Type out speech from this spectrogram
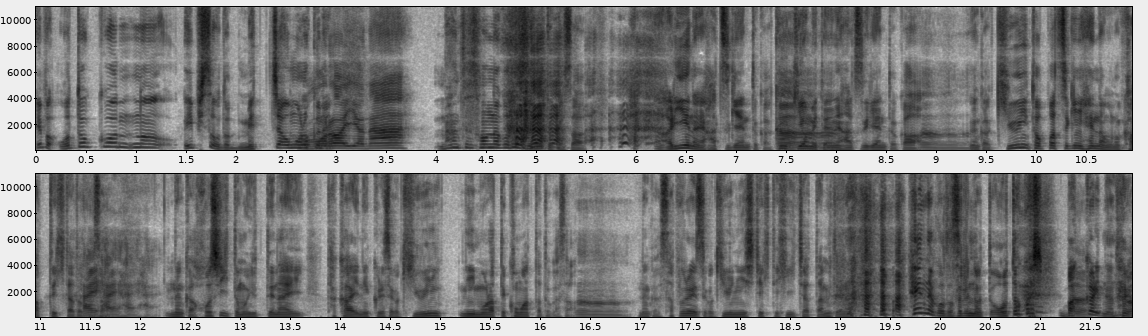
やっぱ男のエピソードめっちゃおおもろくない？もろいよな。なんでそんなことする？とかさ あありえない発言とか空気読めてない発言とうか、なんか急に突発的に変なもの買ってきたとはいかさ、なんか欲しいとも言ってない高いネックレスが急にもらって困ったとかさ、なんかサプライズが急にしてきて引いちゃったみたいな。変なことするのって男しばっかりなのよ、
